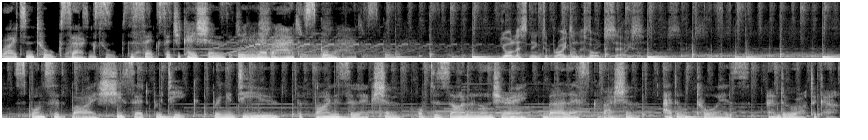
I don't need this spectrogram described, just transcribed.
Brighton Talk Sex, the sex education we never had at school. You're listening to Brighton Talk Sex. Sponsored by She Said Boutique, bringing to you the finest selection of designer lingerie, burlesque fashion, adult toys, and erotica.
